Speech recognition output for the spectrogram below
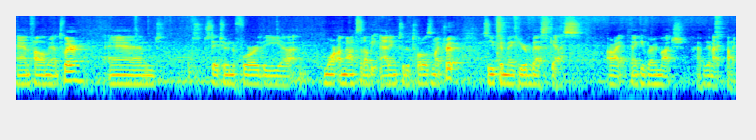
and follow me on Twitter. And stay tuned for the uh, more amounts that I'll be adding to the totals of my trip so you can make your best guess. All right, thank you very much. Have a good night. Bye.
